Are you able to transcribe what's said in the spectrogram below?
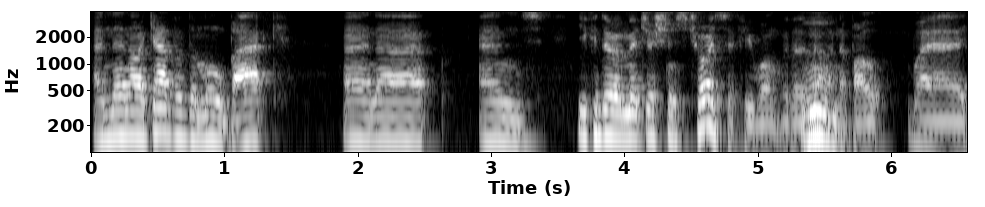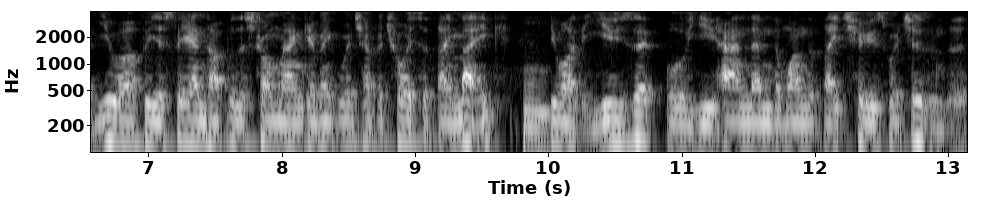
and then I gather them all back and uh, and you can do a magician's choice if you want with a Mm. nut and a bolt where you obviously end up with a strongman gimmick whichever choice that they make Mm. you either use it or you hand them the one that they choose which isn't the,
